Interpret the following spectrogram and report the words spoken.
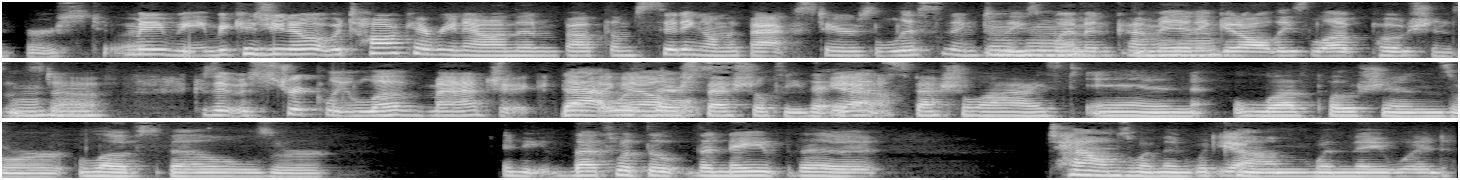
adverse to it. Maybe because you know it would talk every now and then about them sitting on the back stairs listening to these Mhm, women come in mhm. and get all these love potions and Mhm. stuff because it was strictly love magic. That was their specialty. The Yeah. aunts specialized in love potions or love spells or any, that's what the the na- the townswomen would Yeah. come when they would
